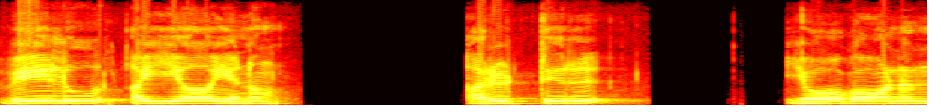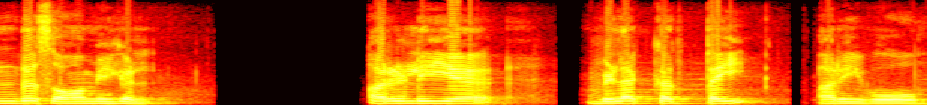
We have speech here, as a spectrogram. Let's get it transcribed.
வேலூர் ஐயா எனும் அருட்திரு யோகானந்த சாமிகள் அருளிய விளக்கத்தை அறிவோம்.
